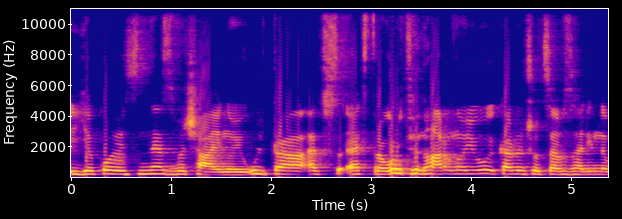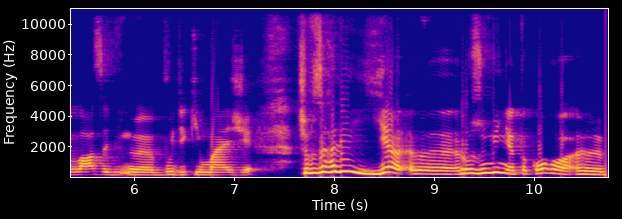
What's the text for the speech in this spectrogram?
якоюсь незвичайною, ультра екс, екстраординарною, і кажуть, що це взагалі не влазить е, в будь-які межі. Чи взагалі є е, розуміння такого, е,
